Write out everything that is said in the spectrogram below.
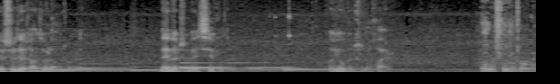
这世界上就两种人，没本事被欺负的人，和有本事的坏人。那你是哪种人？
